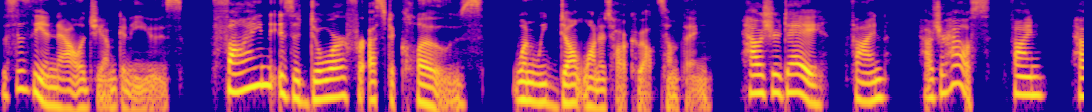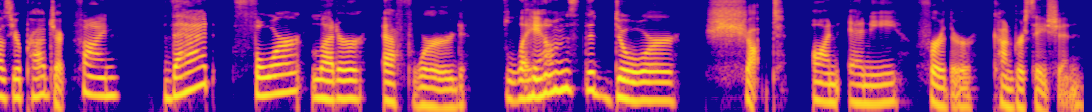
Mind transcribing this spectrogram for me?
This is the analogy I'm going to use. Fine is a door for us to close when we don't want to talk about something. How's your day? Fine. How's your house? Fine. How's your project? Fine. That four letter F word slams the door shut on any further conversation.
